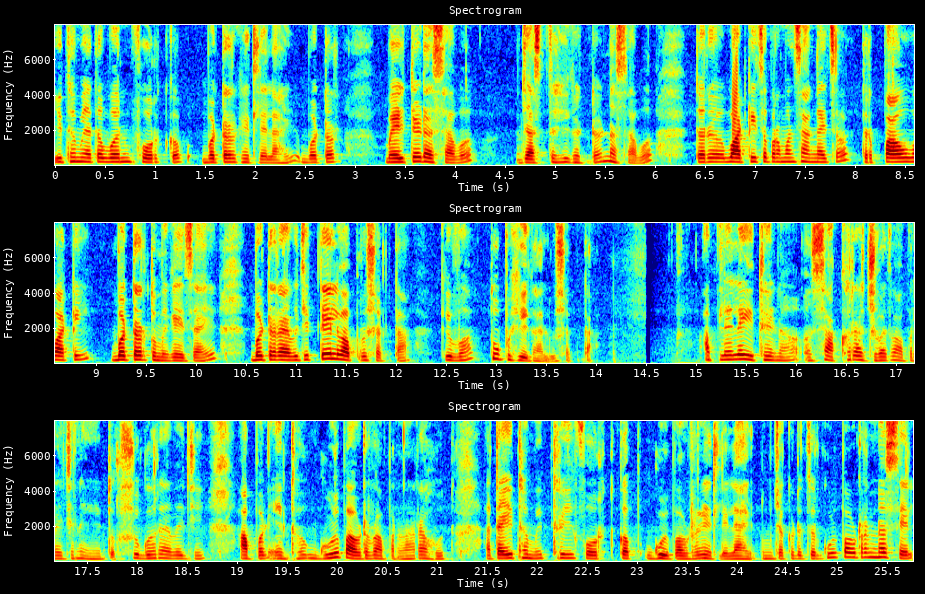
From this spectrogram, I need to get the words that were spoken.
इथं मी आता वन फोर्थ कप बटर घेतलेलं आहे. बटर मेल्टेड असावं. जास्तही घट्ट नसावं. तर वाटीचं प्रमाण सांगायचं तर पाव वाटी बटर तुम्ही घ्यायचं आहे. बटरऐवजी तेल वापरू शकता किंवा तूपही घालू शकता. आपल्याला इथे ना साखर अजिबात वापरायची नाही आहे तर शुगरऐवजी आपण इथं गूळ पावडर वापरणार आहोत. आता इथं मी थ्री फोर्थ कप गूळ पावडर घेतलेला आहे. तुमच्याकडे जर गूळ पावडर नसेल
